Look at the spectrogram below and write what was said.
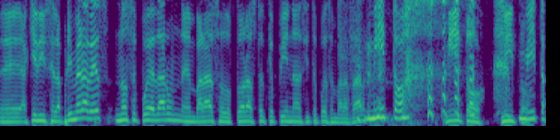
Eh, aquí dice, la primera vez no se puede dar un embarazo, doctora. ¿Usted qué opina? ¿Sí te puedes embarazar? Mito. mito, mito. Mito.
